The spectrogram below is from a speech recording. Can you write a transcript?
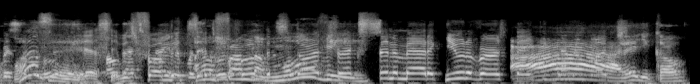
was, was it? Yes, oh, it was from, the, it was from, from the, the, movie. Star Trek cinematic universe. Thank ah, you very much. There you go.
